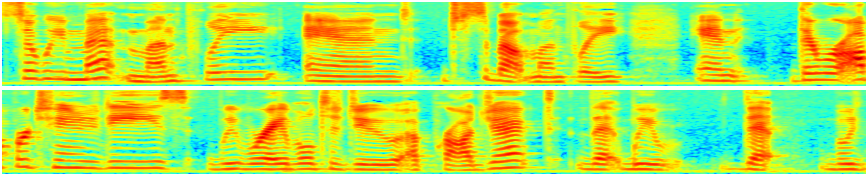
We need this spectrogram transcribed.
So we met monthly and just about monthly, and there were opportunities. We were able to do a project that we that we,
